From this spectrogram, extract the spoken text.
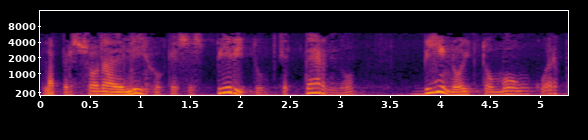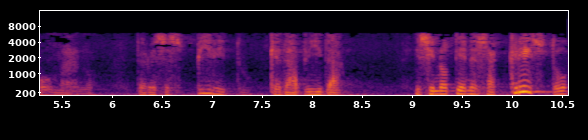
la persona del Hijo, que es espíritu eterno, vino y tomó un cuerpo humano, pero es espíritu que da vida. Y si no tienes a Cristo,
